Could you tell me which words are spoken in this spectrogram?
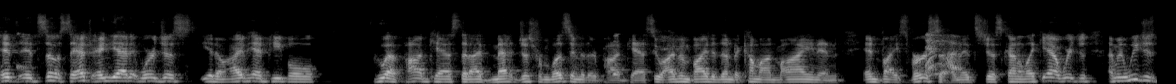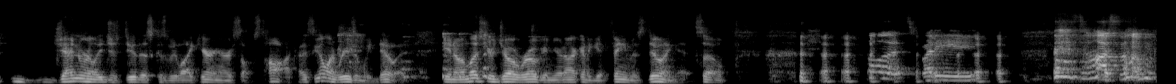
it's it's so saturated. And yet we're just, you know, I've had people who have podcasts that I've met just from listening to their podcasts who I've invited them to come on mine and and vice versa. Yeah. And it's just kind of like, yeah, we're just I mean, we just generally just do this because we like hearing ourselves talk. That's the only reason we do it. You know, unless you're Joe Rogan, you're not going to get famous doing it. So Oh, that's funny. That's awesome.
